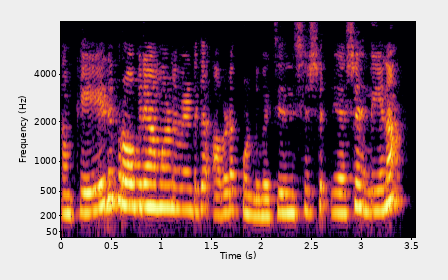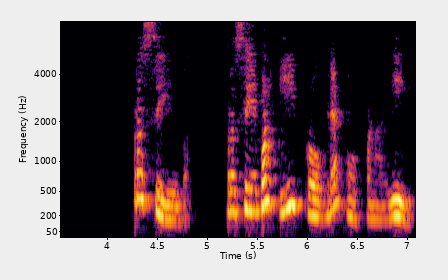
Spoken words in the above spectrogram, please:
നമുക്ക് ഏത് പ്രോഗ്രാമാണ് വേണ്ടത്? അവിടെ കൊണ്ടുവച്ചതിന് ശേഷം ശേഷം എന്ത് ചെയ്യണം? പ്രസ് ചെയ്യുക. പ്രസ് ചെയ്യുമ്പോൾ ഈ പ്രോഗ്രാം ഓപ്പൺ ആയി.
